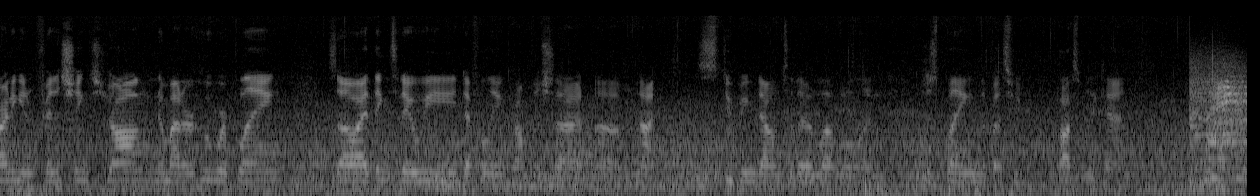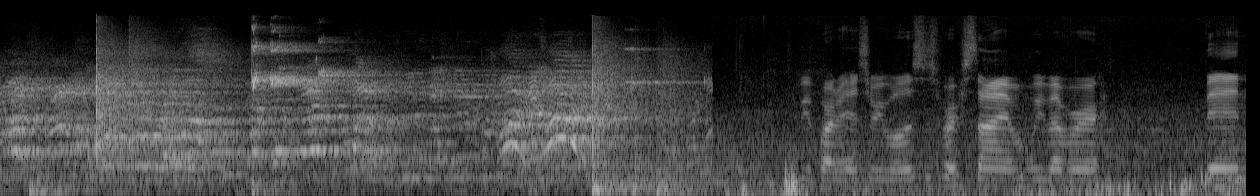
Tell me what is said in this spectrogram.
starting and finishing strong, no matter who we're playing. So I think today we definitely accomplished that, um, not stooping down to their level and just playing the best we possibly can. To be a part of history, well, this is the first time we've ever been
